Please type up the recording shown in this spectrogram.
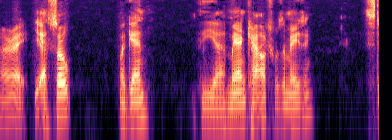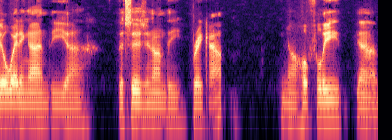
All right. Yeah. So, again, the uh, man couch was amazing. Still waiting on the uh, decision on the breakout. You know, hopefully, uh,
